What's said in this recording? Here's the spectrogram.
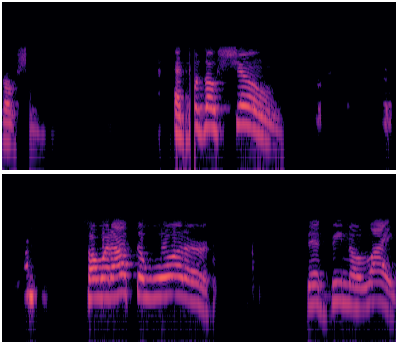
Oshun. And that was Oshun. So without the waters, there'd be no life.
